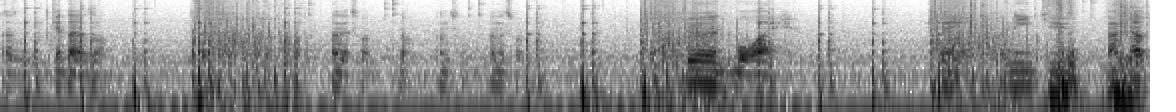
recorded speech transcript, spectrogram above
And get that as well. And this one. No, and this one. And this one. Good boy. Okay, I need you back up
